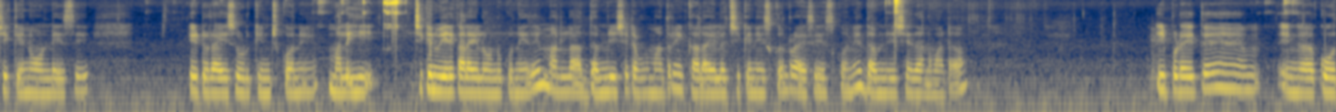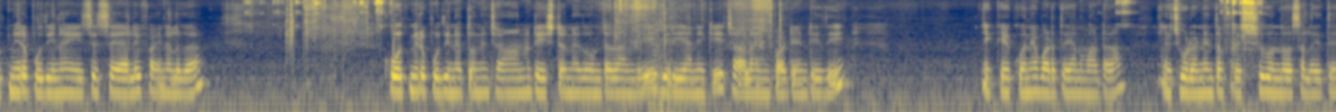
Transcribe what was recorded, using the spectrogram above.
చికెన్ వండేసి ఇటు రైస్ ఉడికించుకొని మళ్ళీ ఈ చికెన్ వేరే కళాయిలో వండుకునేది మళ్ళీ దమ్ చేసేటప్పుడు మాత్రం ఈ కళాయిలో చికెన్ వేసుకొని రైస్ వేసుకొని దమ్ చేసేదనమాట ఇప్పుడైతే ఇంకా కొత్తిమీర పుదీనా వేసేసేయాలి ఫైనల్గా. కొత్తిమీర పుదీనాతో చాలా టేస్ట్ అనేది ఉంటుందండి బిర్యానీకి చాలా ఇంపార్టెంట్ ఇది. ఎక్కువ ఎక్కువనే పడతాయి అన్నమాట చూడండి ఎంత ఫ్రెష్గా ఉందో అసలు అయితే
